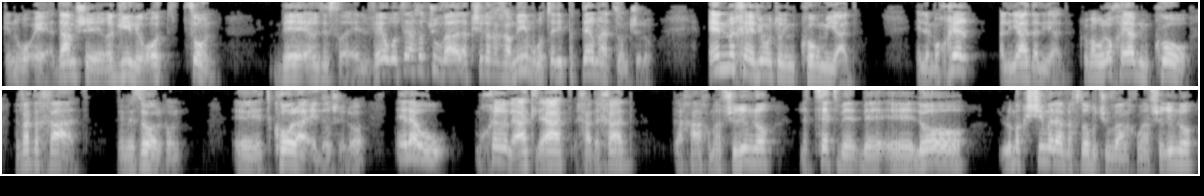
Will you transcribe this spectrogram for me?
כן, רואה, אדם שרגיל לראות צאן בארץ ישראל, והוא רוצה לעשות תשובה, להקשיב לחכמים, הוא רוצה להיפטר מהצאן שלו. אין מחייבים אותו למכור מיד, אלא מוכר על יד על יד. כלומר, הוא לא חייב למכור בבת אחת ובזול אה, את כל העדר שלו, אלא הוא מוכר לאט לאט, אחד אחד, ככה אנחנו מאפשרים לו לצאת, ב, ב, אה, לא, לא מקשים עליו לחזור בתשובה, אנחנו מאפשרים לו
